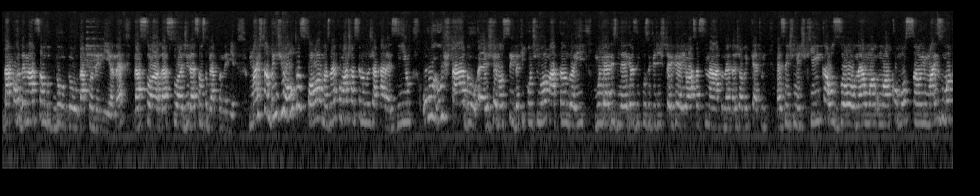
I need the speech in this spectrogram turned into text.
da coordenação do, do, do, da pandemia, né? Da sua, da sua direção sobre a pandemia. Mas também de outras formas, né? Como a chacina no Jacarezinho, o, o Estado é, genocida que continua matando aí mulheres negras. Inclusive, a gente teve aí o assassinato né, da jovem Kathleen recentemente, que causou né, uma, uma comoção e mais uma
